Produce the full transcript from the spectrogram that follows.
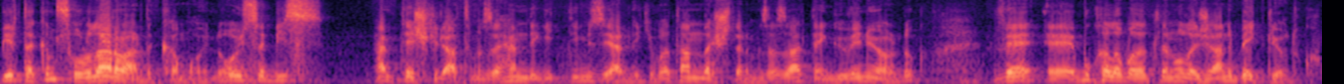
bir takım sorular vardı kamuoyunda. Oysa biz hem teşkilatımıza hem de gittiğimiz yerdeki vatandaşlarımıza zaten güveniyorduk ve e, bu kalabalıkların olacağını bekliyorduk.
